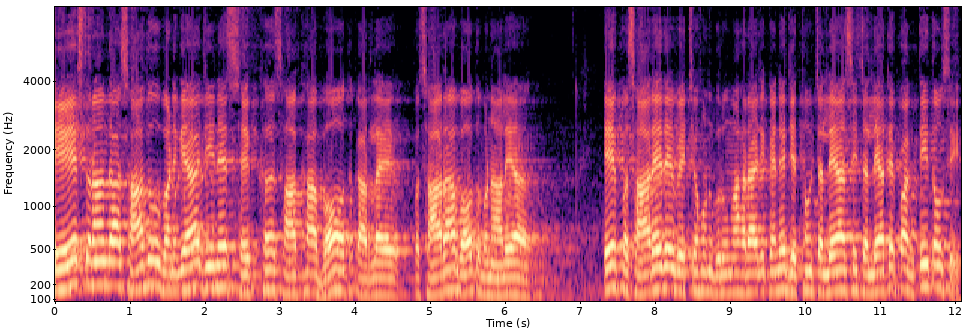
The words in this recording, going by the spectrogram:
ਇਸ ਤਰ੍ਹਾਂ ਦਾ ਸਾਧੂ ਬਣ ਗਿਆ ਜਿਹਨੇ ਸਿੱਖ ਸਾਖਾ ਬਹੁਤ ਕਰ ਲਏ, ਪਸਾਰਾ ਬਹੁਤ ਬਣਾ ਲਿਆ। ਇਹ ਪਸਾਰੇ ਦੇ ਵਿੱਚ ਹੁਣ ਗੁਰੂ ਮਹਾਰਾਜ ਕਹਿੰਦੇ, ਜਿੱਥੋਂ ਚੱਲਿਆ ਸੀ, ਚੱਲਿਆ ਤੇ ਭਗਤੀ ਤੋਂ ਸੀ।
